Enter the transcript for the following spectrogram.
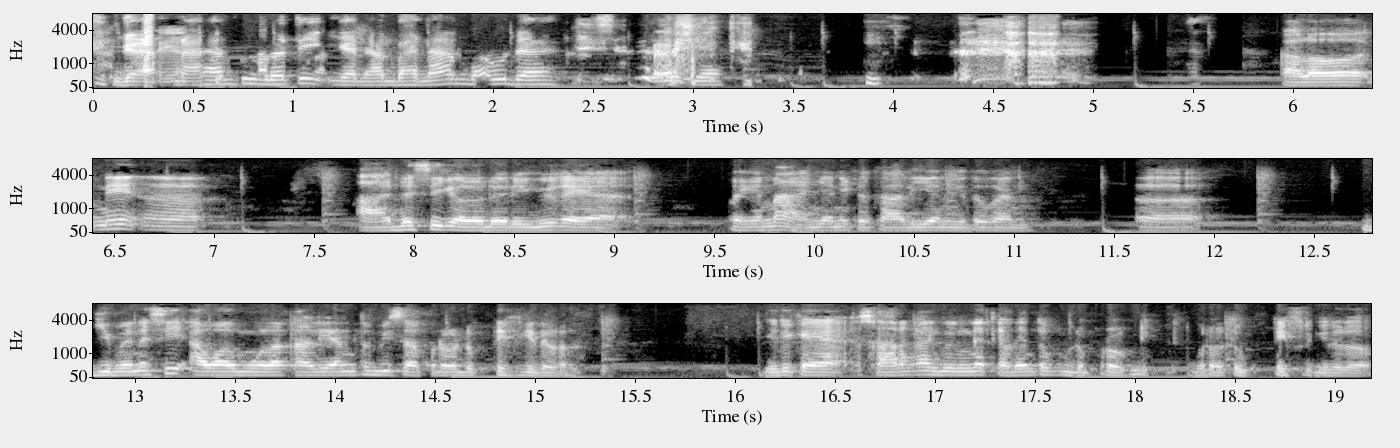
Nggak nahan tuh berarti nggak nambah-nambah udah. kalau ini uh, ada sih kalau dari gue kayak pengen nanya nih ke kalian gitu kan. Uh, gimana sih awal mula kalian tuh bisa produktif gitu loh? Jadi kayak sekarang kan gue ngeliat kalian tuh udah produktif, produktif gitu loh.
